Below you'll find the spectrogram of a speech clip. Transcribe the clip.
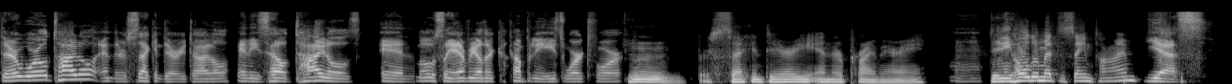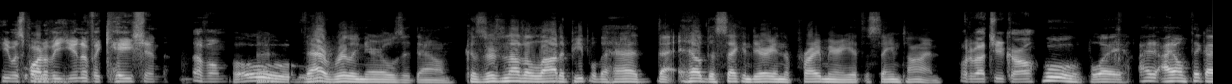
their world title and their secondary title, and he's held titles in mostly every other company he's worked for. Hmm. Their secondary and their primary. Mhm. Did he hold them at the same time? Yes, he was part of a unification of them. oh That really narrows it down because there's not a lot of people that had that held the secondary and the primary at the same time. What about you, Karl? Oh boy, I, I don't think I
